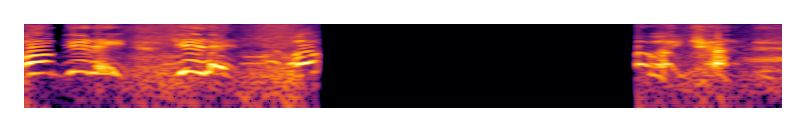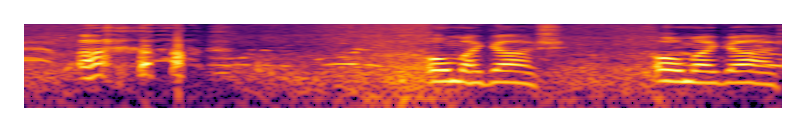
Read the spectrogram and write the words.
Oh, get it! Get it! Oh, oh my god! oh my gosh! Oh my gosh!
